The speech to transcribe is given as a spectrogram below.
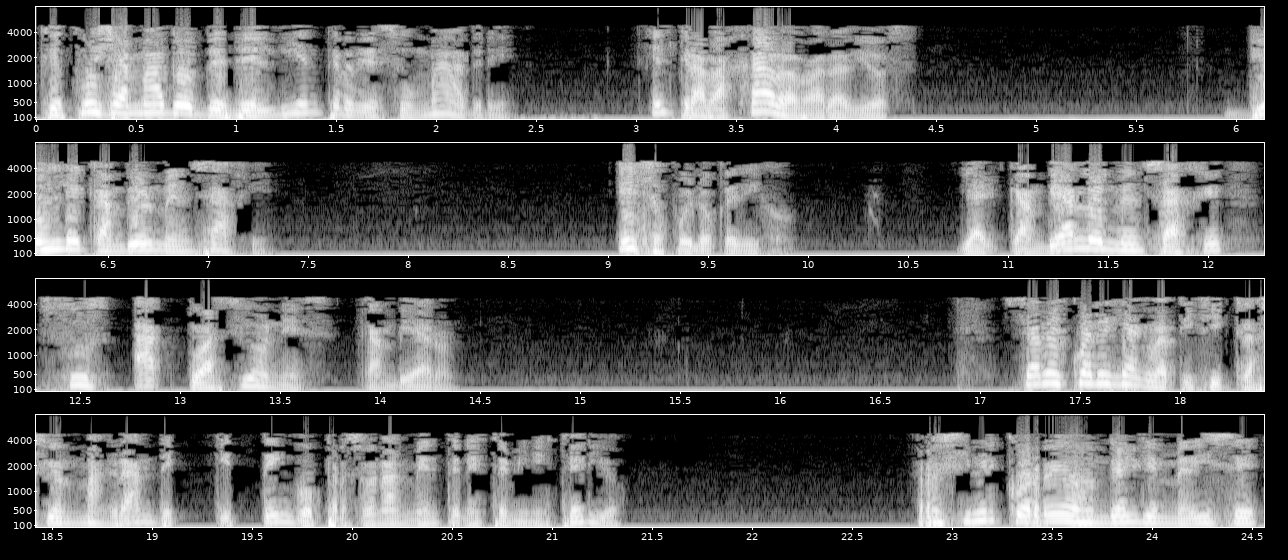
que fue llamado desde el vientre de su madre. Él trabajaba para Dios. Dios le cambió el mensaje. Eso fue lo que dijo. Y al cambiarle el mensaje, sus actuaciones cambiaron. ¿Sabes cuál es la gratificación más grande que tengo personalmente en este ministerio? Recibir correos donde alguien me dice,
